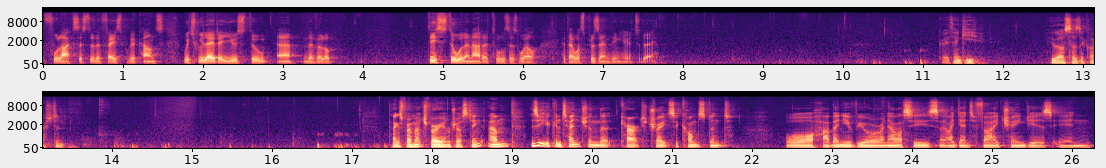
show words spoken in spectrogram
full access to the Facebook accounts, which we later used to uh, develop this tool and other tools as well that I was presenting here today. Great, thank you. Who else has a question? Thanks very much, very interesting. Um, is it your contention that character traits are constant or have any of your analyses identified changes in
